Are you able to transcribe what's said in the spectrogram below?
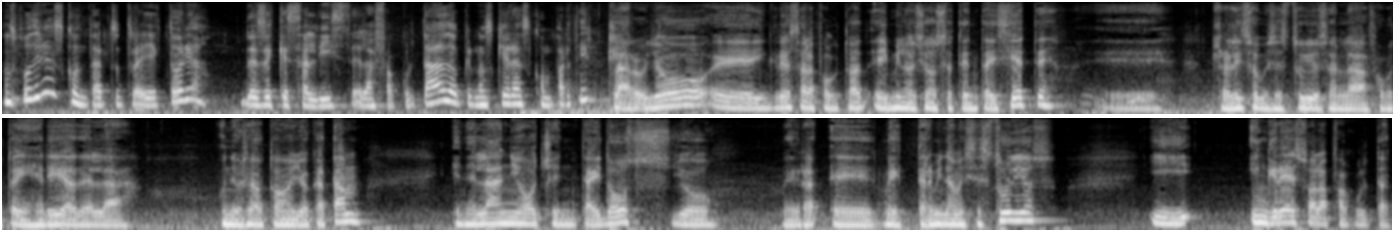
¿Nos podrías contar tu trayectoria desde que saliste de la facultad o que nos quieras compartir? Claro, yo eh, ingreso a la facultad en 1977, eh, realizo mis estudios en la Facultad de Ingeniería de la Universidad Autónoma de Yucatán en el año 82 yo eh, me, termino mis estudios y ingreso a la facultad.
